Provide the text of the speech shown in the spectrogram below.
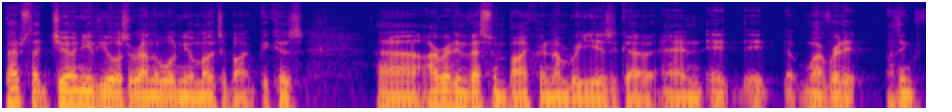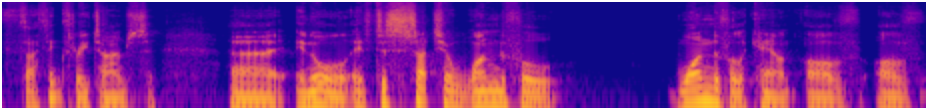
perhaps that journey of yours around the world in your motorbike, because uh, I read Investment Biker a number of years ago, and it, it well, I've read it, I think, I think three times uh, in all. It's just such a wonderful, wonderful account of of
